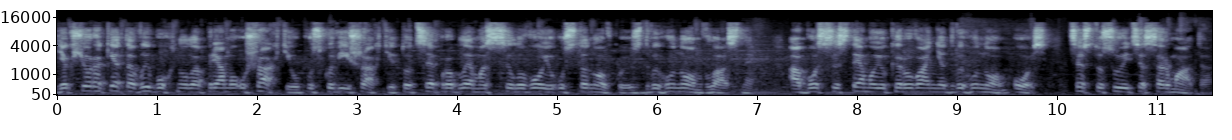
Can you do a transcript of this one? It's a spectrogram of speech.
Якщо ракета вибухнула прямо у шахті, у пусковій шахті, то це проблема з силовою установкою, з двигуном, власне, або з системою керування двигуном. Ось це стосується Сармата.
